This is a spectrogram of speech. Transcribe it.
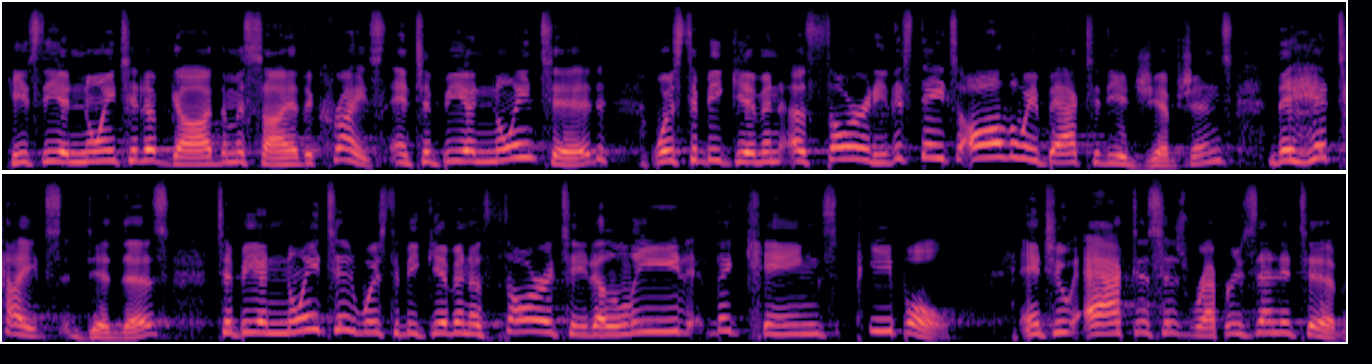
He's the anointed of God, the Messiah, the Christ. And to be anointed was to be given authority. This dates all the way back to the Egyptians. The Hittites did this. To be anointed was to be given authority to lead the king's people and to act as his representative.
